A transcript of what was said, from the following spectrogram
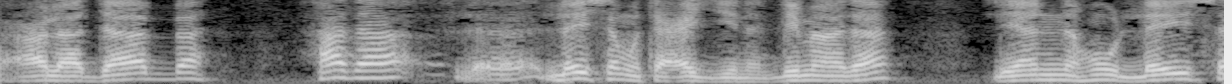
على دابة. هذا ليس متعينا. لماذا؟ لأنه ليس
